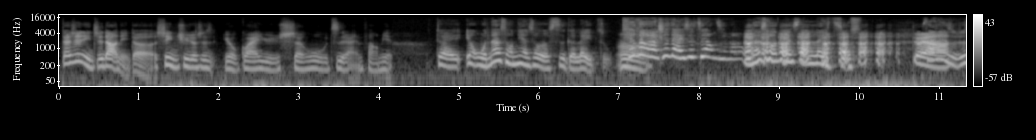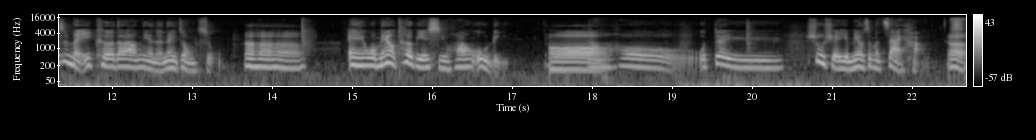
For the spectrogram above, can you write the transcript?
但是你知道你的兴趣就是有关于生物自然方面。对，因为我那时候念的时候有四个类组，天哪，现在还是这样子吗？我那时候念三类组，对啊，三类组就是每一科都要念的那种组。嗯哼哼，哎，我没有特别喜欢物理哦，然后我对于数学也没有这么在行。嗯，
